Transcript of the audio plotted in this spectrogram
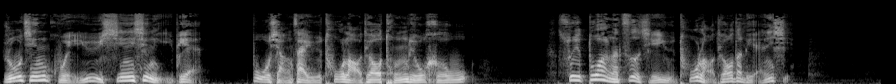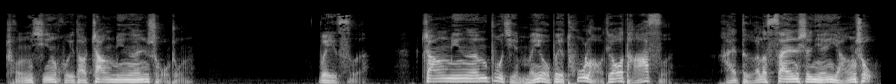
如今鬼玉心性已变，不想再与秃老雕同流合污，遂断了自己与秃老雕的联系，重新回到张明恩手中。为此。张明恩不仅没有被秃老雕打死，还得了三十年阳寿，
